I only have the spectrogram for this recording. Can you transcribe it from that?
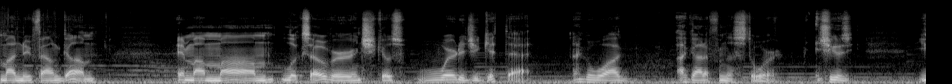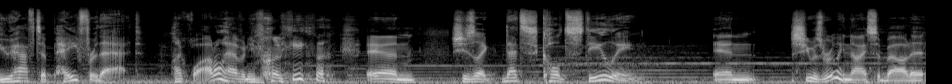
my newfound gum. And my mom looks over and she goes, Where did you get that? I go, Well, I, I got it from the store. And she goes, You have to pay for that. I'm like, Well, I don't have any money. and she's like, That's called stealing. And she was really nice about it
